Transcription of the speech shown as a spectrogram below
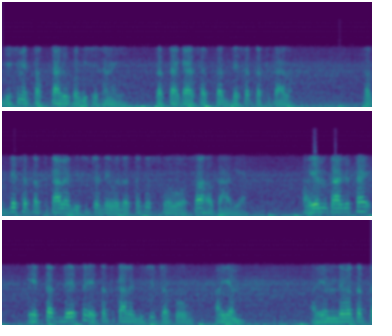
जिसमें तत्ता रूप विशेषण है। तत्ता का तद्देश तत्काल। तद्देश तत्काल विशिष्ट देवदत्त को स्व सह कहा गया अयम कहा जाता है एतद देश, एतत् काल विशिष्ट को अयम। अयम देवदत्त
